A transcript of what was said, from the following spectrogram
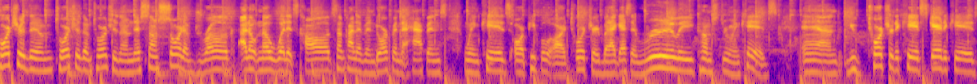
Torture them, torture them, torture them. There's some sort of drug. I don't know what it's called, some kind of endorphin that happens when kids or people are tortured, but I guess it really comes through in kids and you torture the kids, scare the kids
